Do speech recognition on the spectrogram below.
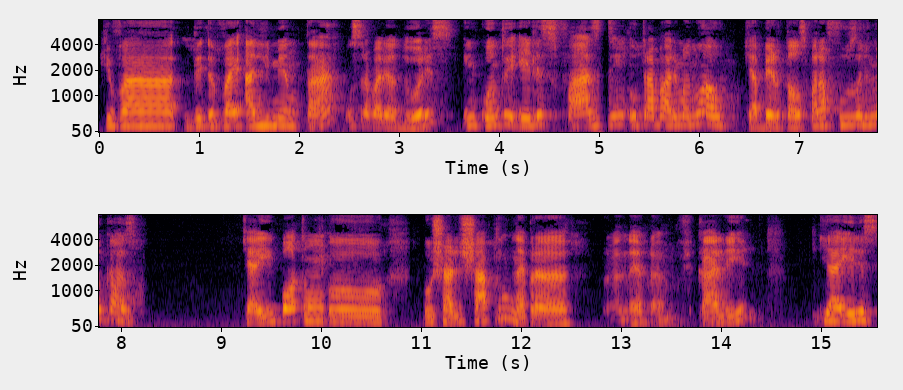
que vai, vai alimentar os trabalhadores enquanto eles fazem o trabalho manual, que é apertar os parafusos ali no caso. Que aí botam o, o Charlie Chaplin, né, pra, pra, né, pra ficar ali e aí eles,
